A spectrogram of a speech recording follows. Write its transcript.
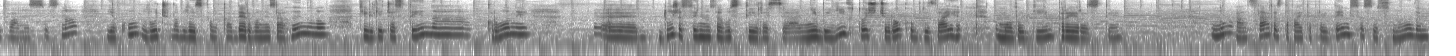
Перед вами сосна, в яку влучила блискавка. Дерево не загинуло, тільки частина крони е, дуже сильно загустилася, ніби їй хтось щороку обрізає молоді прирости. Ну, а зараз давайте пройдемося сосновим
